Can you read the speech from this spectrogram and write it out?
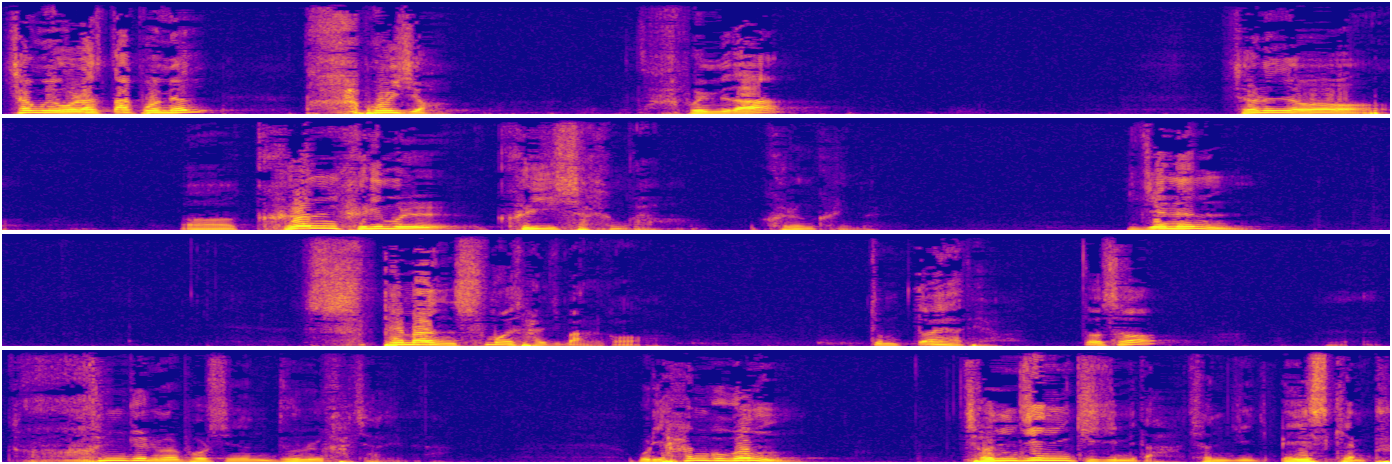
창고에 올라서 딱 보면 다 보이죠? 다 보입니다. 저는요, 어, 그런 그림을 그리기 시작한 거예요. 그런 그림을. 이제는 숲에만 숨어 살지 말고 좀 떠야 돼요. 떠서 큰 그림을 볼 수 있는 눈을 가져야 됩니다. 우리 한국은 전진 기지입니다. 전진 베이스 캠프.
